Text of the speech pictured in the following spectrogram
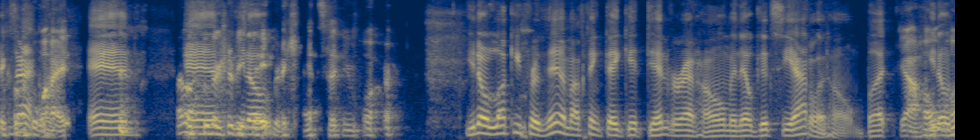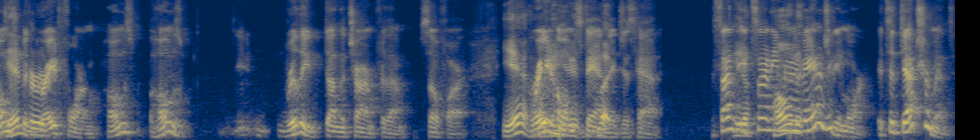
Exactly. and I don't and, think they're going to be you know, favored against anymore. You know, lucky for them, I think they get Denver at home and they'll get Seattle at home. But yeah, home, you know, Holmes Denver been great for them. Home's home's really done the charm for them so far. Yeah, great I mean, homestand they just had. It's not. It's not even an advantage anymore. It's a detriment.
